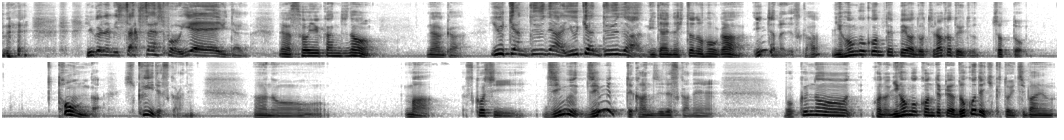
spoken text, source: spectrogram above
「You're gonna be successful! イエーイ!」みたいななんかそういう感じのなんか「You can do that! You can do that!」みたいな人の方がいいんじゃないですか？日本語コンテッペイはどちらかというとちょっとトーンが低いですからねあのまあ少しジムジムって感じですかね僕のこの日本語コンテペはどこで聞くと一番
